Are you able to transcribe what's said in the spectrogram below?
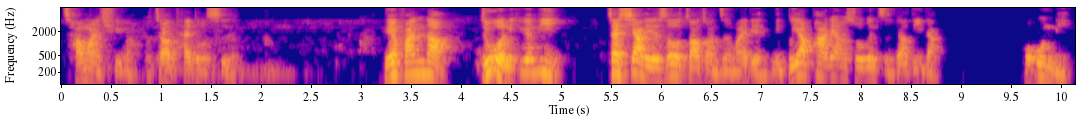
超卖区嘛，我教太多次了。你要翻到，如果你愿意在下跌的时候找转折买点，你不要怕量缩跟指标低档。我问你，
